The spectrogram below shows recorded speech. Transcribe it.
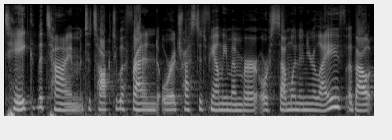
Take the time to talk to a friend or a trusted family member or someone in your life about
